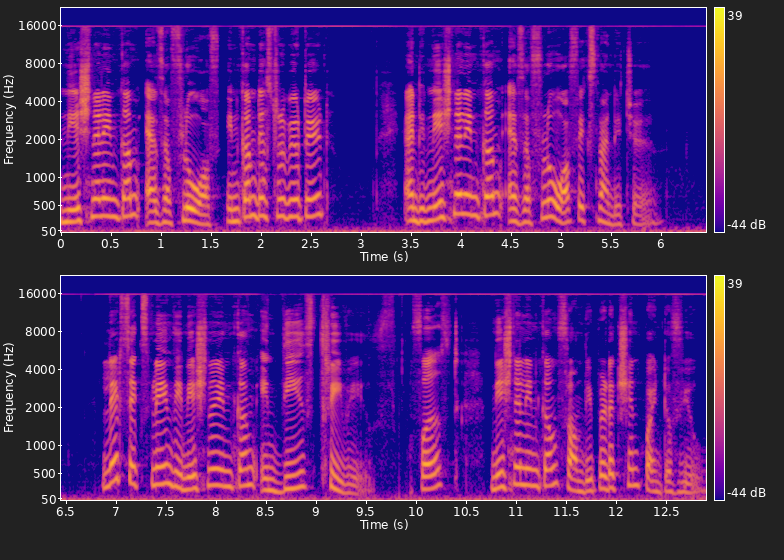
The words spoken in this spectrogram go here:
national income as a flow of income distributed and national income as a flow of expenditure. Let's explain the national income in these three ways. First, national income from the production point of view.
